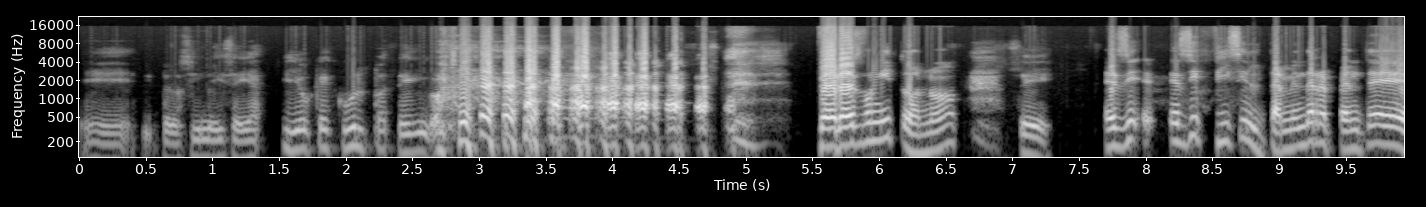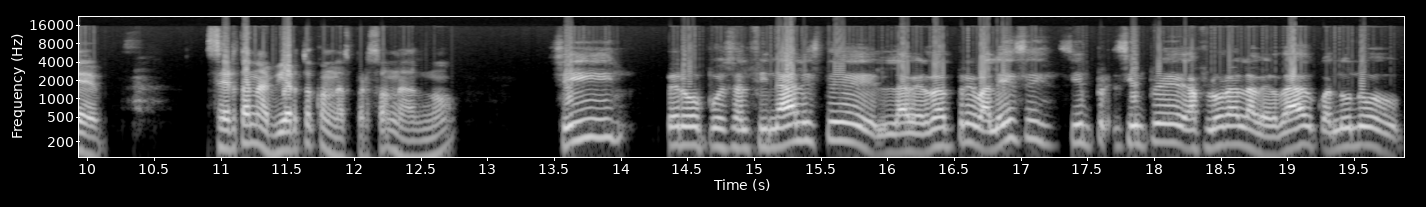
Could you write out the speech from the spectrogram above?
eh, pero sí me dice ella, ¿y yo qué culpa tengo? pero es bonito, ¿no? Sí. Es, es difícil también de repente ser tan abierto con las personas, ¿no? Sí, pero pues al final este, la verdad prevalece, siempre, siempre aflora la verdad, cuando uno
